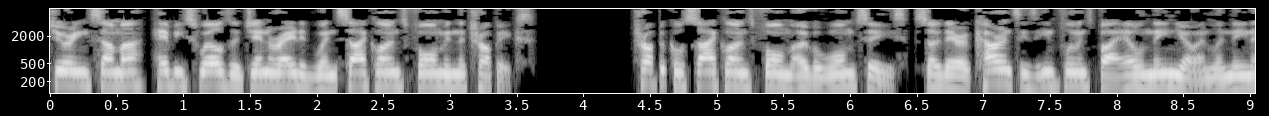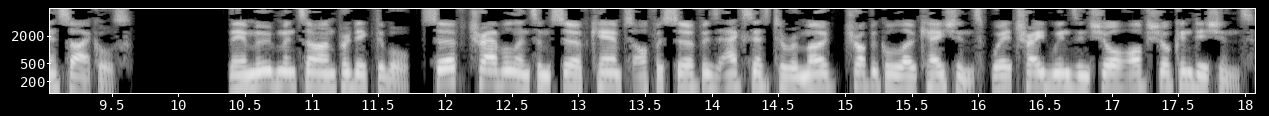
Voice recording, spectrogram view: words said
During summer, heavy swells are generated when cyclones form in the tropics. Tropical cyclones form over warm seas, so their occurrence is influenced by El Niño and La Niña cycles. Their movements are unpredictable. Surf travel and some surf camps offer surfers access to remote, tropical locations, where trade winds ensure offshore conditions.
